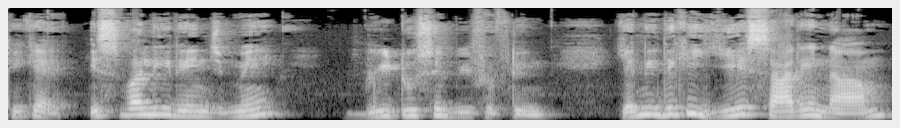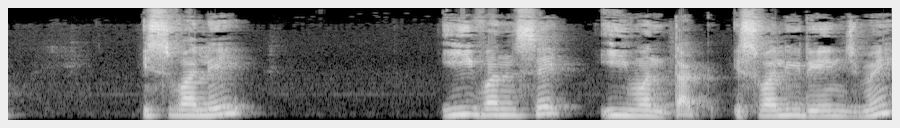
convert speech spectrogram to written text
ठीक है? इस वाली रेंज में बी टू से बी फिफ्टीन यानी देखिए, ये सारे नाम इस वाले ई e वन से ई e वन तक, इस वाली रेंज में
